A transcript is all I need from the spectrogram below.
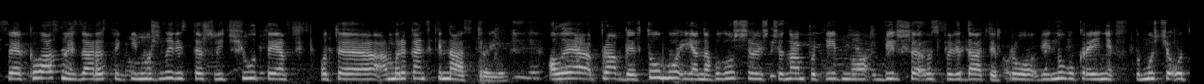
Це класний зараз такий можливість теж відчути от е, американські настрої. Але правда в тому, і я наголошую, що нам потрібно більше розповідати про війну в Україні, тому що от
